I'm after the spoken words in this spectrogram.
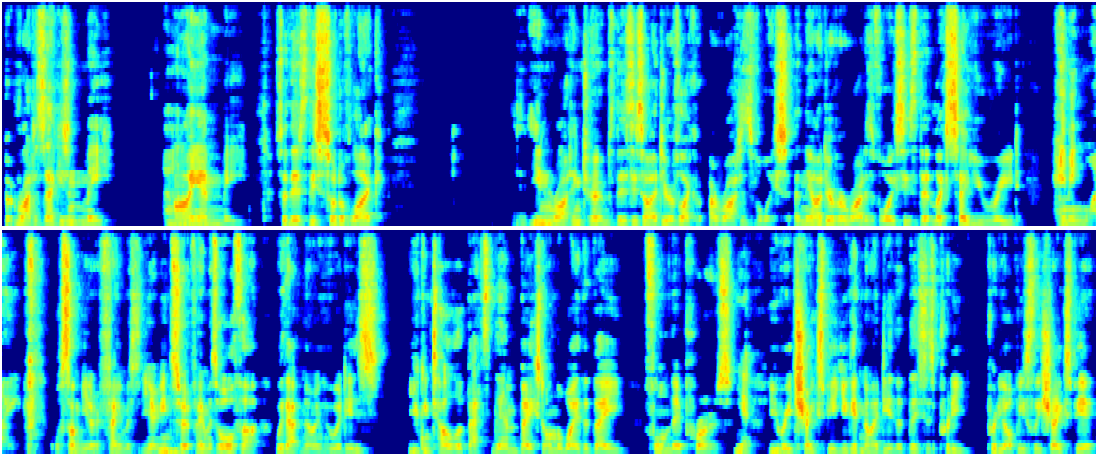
But writer Zach isn't me. I am me. So there's this sort of like, in writing terms, there's this idea of like a writer's voice. And the idea of a writer's voice is that, let's say you read Hemingway or some, you know, famous, you know, insert famous author without knowing who it is. You can tell that that's them based on the way that they form their prose. Yeah. You read Shakespeare, you get an idea that this is pretty, pretty obviously Shakespeare,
